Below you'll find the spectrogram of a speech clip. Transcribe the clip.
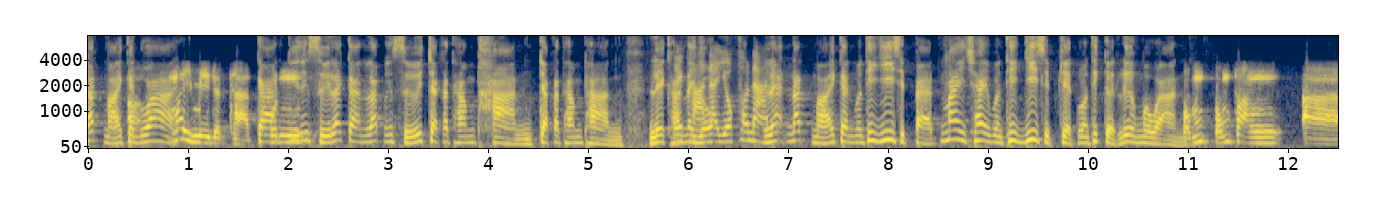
นัดหมายกันว่าไม่มีเด็ดขาดการคุณยื่นหนังสือและการรับหนังสือจะกระทำผ่านจะกระทำผ่านเลขานายกเลขานายกเท่านั้นและนัดหมายกันวันที่ 28 ไม่ใช่วันที่ 27 วันที่เกิดเรื่องเมื่อวาน ผมผมฟังอ่า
